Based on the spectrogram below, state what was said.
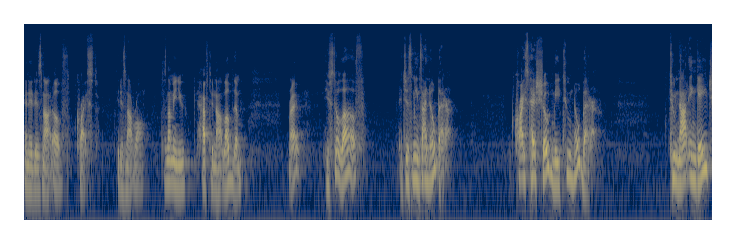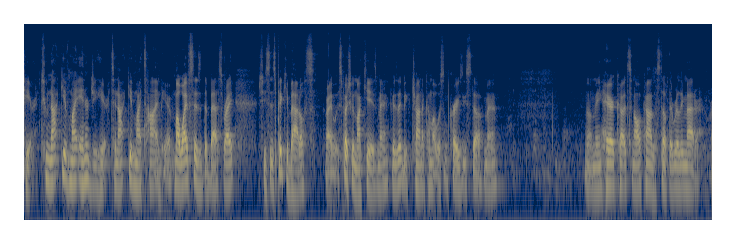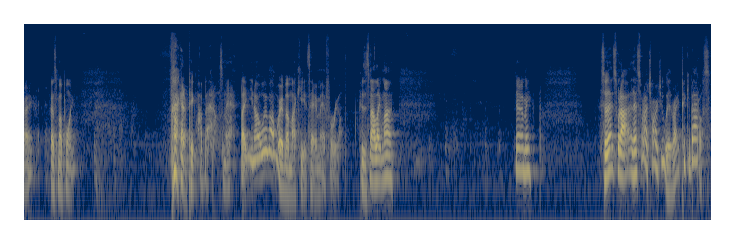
and it is not of Christ. It is not wrong. It does not mean you have to not love them, right? You still love. It just means I know better. Christ has showed me to know better, to not engage here, to not give my energy here, to not give my time here. My wife says it the best, right? She says, pick your battles, right? Especially with my kids, man, because they be trying to come up with some crazy stuff, man. You know what I mean? Haircuts and all kinds of stuff that really matter, right? That's my point. I got to pick my battles, man. Like, you know, I'm worried about my kids' hair, man, for real. Because it's not like mine. You know what I mean? So that's what I that's what I charge you with, right? Pick your battles.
